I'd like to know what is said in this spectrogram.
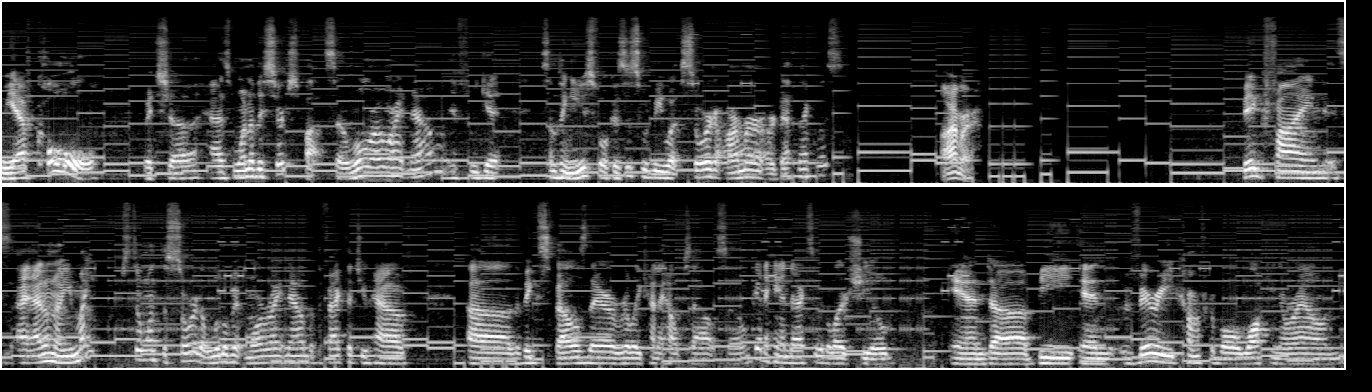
We have Kol, which uh, has one of the search spots. So we'll roll right now if we get something useful, because this would be what sword, armor, or death necklace. Armor. Big find. It's, I, I don't know. You might still want the sword a little bit more right now, but the fact that you have uh, the big spells there really kind of helps out. So we'll get a hand axe with a large shield and uh, be in very comfortable walking around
